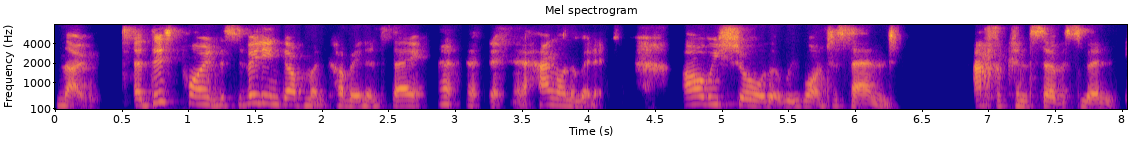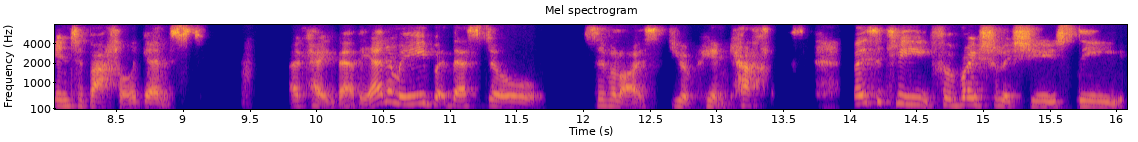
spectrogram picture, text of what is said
No. At this point, the civilian government come in and say, eh, eh, eh, hang on a minute. Are we sure that we want to send African servicemen into battle against, okay, they're the enemy, but they're still civilized European Catholics? Basically, for racial issues, the,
